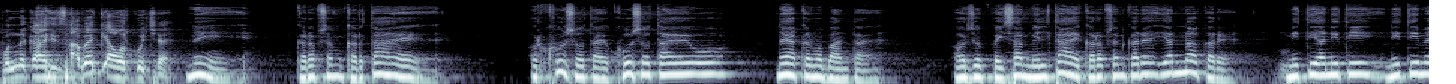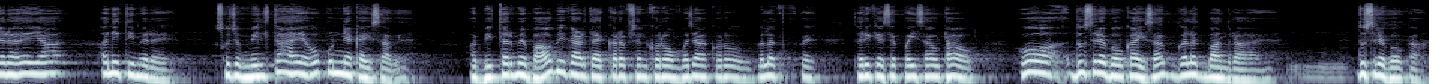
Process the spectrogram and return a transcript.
पुण्य का हिसाब है क्या और कुछ है? नहीं करप्शन करता है और खुश होता है। खुश होता है वो नया कर्म बांधता है। और जो पैसा मिलता है करप्शन करे या न करे नीति अनीति नीति में रहे या अनीति में रहे उसको जो मिलता है, वो पुण्य का हिसाब है। और भीतर में भाव बिगाड़ता है करप्शन करो मज़ा करो, गलत तरीके से पैसा उठाओ, वो दूसरे भाव का हिसाब गलत बाँध रहा है। दूसरे भाव का।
